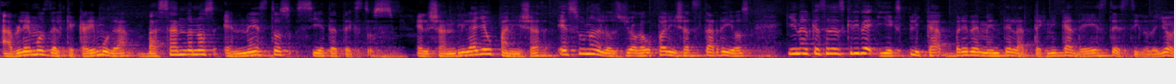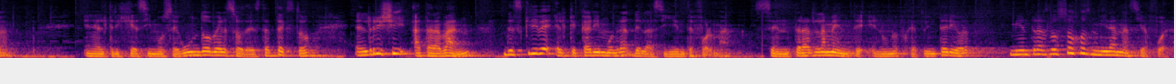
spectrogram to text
hablemos del Kekari Mudra basándonos en estos siete textos. El Shandilaya Upanishad es uno de los Yoga Upanishads tardíos y en el que se describe y explica brevemente la técnica de este estilo de yoga. En el 32 verso de este texto, el Rishi Ataravan describe el Kekari Mudra de la siguiente forma: centrar la mente en un objeto interior mientras los ojos miran hacia afuera.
